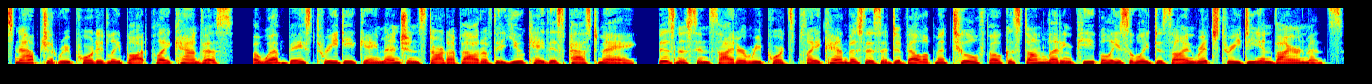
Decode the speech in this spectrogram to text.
Snapchat reportedly bought PlayCanvas, a web-based 3D game engine startup out of the UK this past May. Business Insider reports PlayCanvas is a development tool focused on letting people easily design rich 3D environments.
